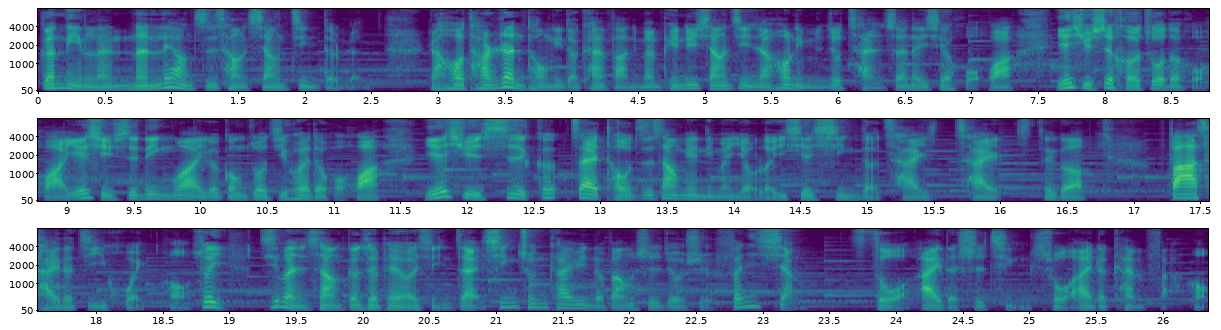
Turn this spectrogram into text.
跟你能能量磁场相近的人，然后他认同你的看法，你们频率相近，然后你们就产生了一些火花。也许是合作的火花，也许是另外一个工作机会的火花，也许是跟在投资上面你们有了一些新的财财这个发财的机会。哦，所以基本上跟随配合型在新春开运的方式就是分享。所爱的事情，所爱的看法，哦，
